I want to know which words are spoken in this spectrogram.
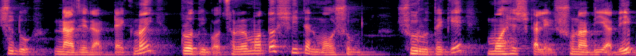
শুধু নাজিরার টেক নয়, প্রতি বছরের মতো শীতের মৌসুম শুরু থেকে মহেশখালীর সোনাদিয়া দ্বীপ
